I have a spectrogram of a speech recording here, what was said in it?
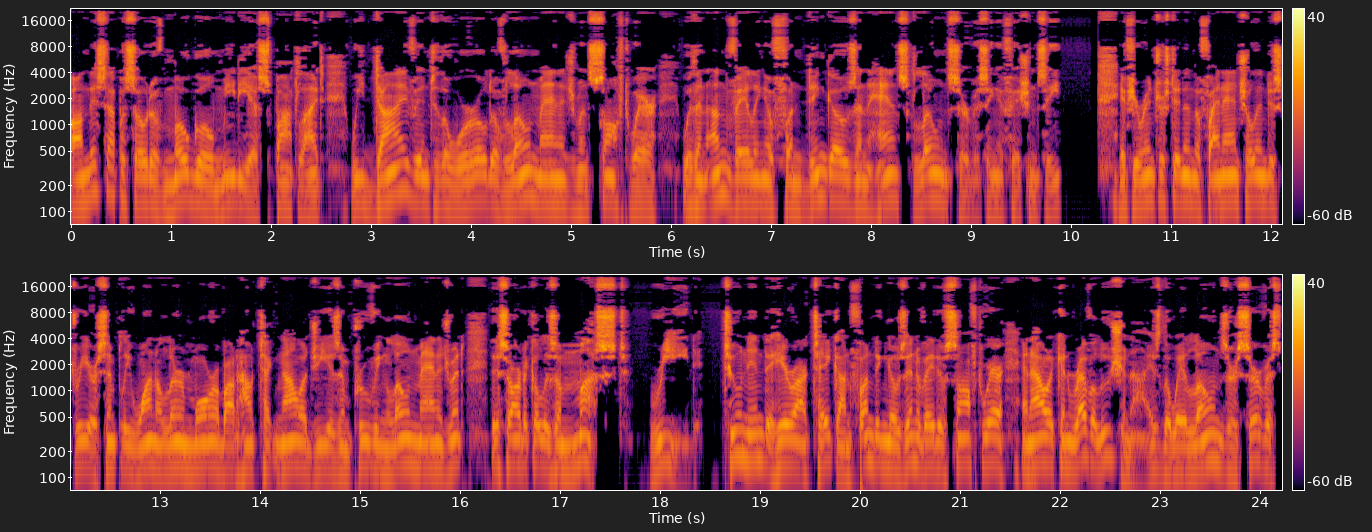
On this episode of Mogul Media Spotlight, we dive into the world of loan management software with an unveiling of Fundingo's enhanced loan servicing efficiency. If you're interested in the financial industry or simply want to learn more about how technology is improving loan management, this article is a must read. Tune in to hear our take on Fundingo's innovative software and how it can revolutionize the way loans are serviced.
